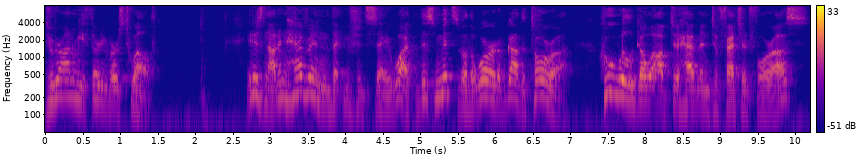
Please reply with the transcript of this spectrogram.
Deuteronomy 30, verse 12. It is not in heaven that you should say, What? This mitzvah, the word of God, the Torah. Who will go up to heaven to fetch it for us?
